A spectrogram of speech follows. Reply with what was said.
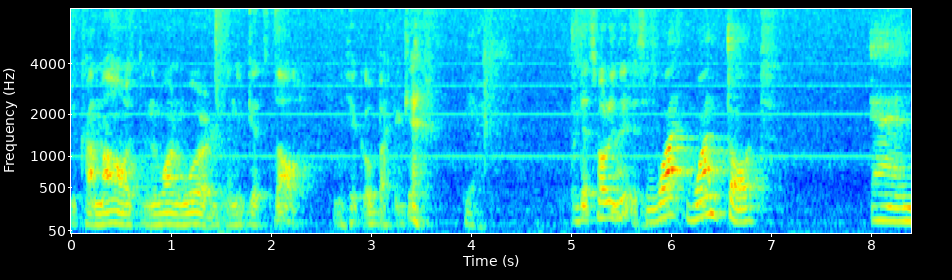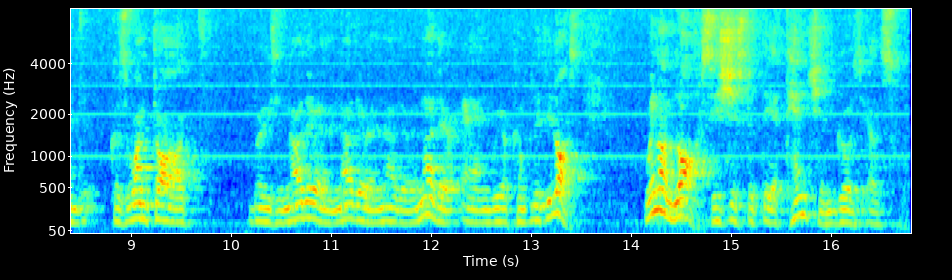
you come out in one word and it gets dull, and you go back again. Yes. And that's all it is. One, one thought, and because one thought brings another and another and another and another, and we are completely lost. We're not lost, it's just that the attention goes elsewhere.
